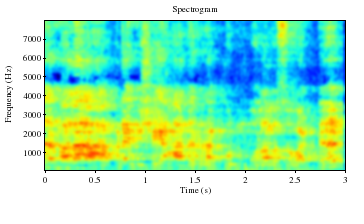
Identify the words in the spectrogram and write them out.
तर मला आपल्याविषयी आदर राखून बोलावं असं वाटतं.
